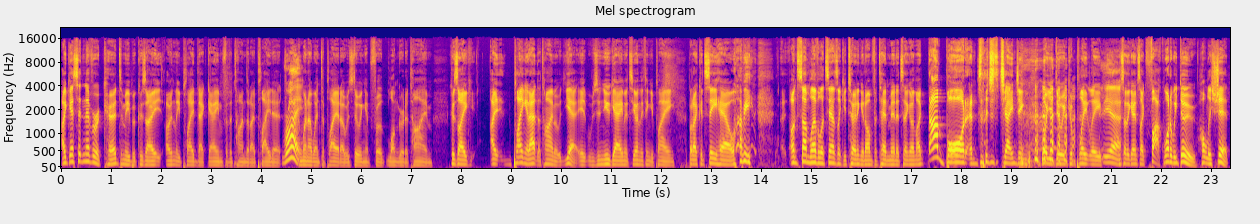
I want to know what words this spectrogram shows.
I guess it never occurred to me because I only played that game for the time that I played it. Right. And when I went to play it, I was doing it for longer at a time because like I playing it at the time, it was yeah, it was a new game. It's the only thing you're playing, but I could see how. I mean. On some level, it sounds like you're turning it on for ten minutes and going like, "I'm bored," and just changing what you're doing completely. Yeah. And so the game's like, "Fuck, what do we do? Holy shit!"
